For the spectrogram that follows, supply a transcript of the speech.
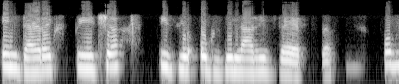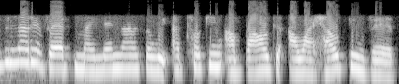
in speech is your auxiliary verbs. Auxiliary verb, my learners, we are talking about our helping verbs.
